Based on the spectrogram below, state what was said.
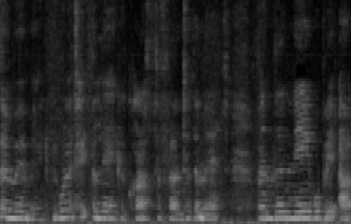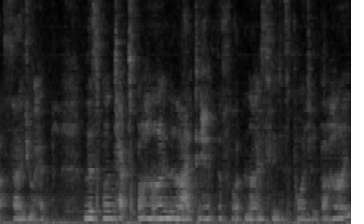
So mermaid, we want to take the leg across the front of the mat and the knee will be outside your hip. This one tucks behind and I like to have the foot nicely just pointed behind.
